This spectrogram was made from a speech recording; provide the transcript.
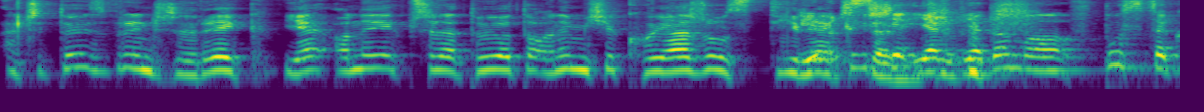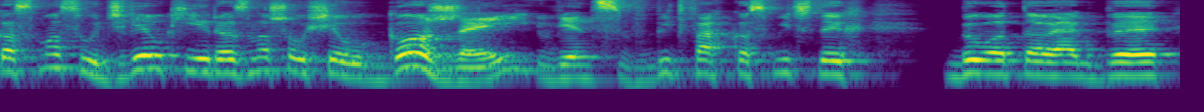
a czy to jest wręcz ryk? Ja, one jak przelatują, to one mi się kojarzą z T-Rexem. Oczywiście, jak wiadomo, w pustce kosmosu dźwięki roznoszą się gorzej, więc w bitwach kosmicznych było to jakby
